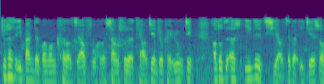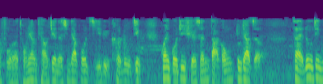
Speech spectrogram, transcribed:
就算是一般的观光客，只要符合上述的条件就可以入境。澳洲自二十一日起哦，这个已接受符合同样条件的新加坡籍旅客入境。关于国际学生、打工度假者。在入境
